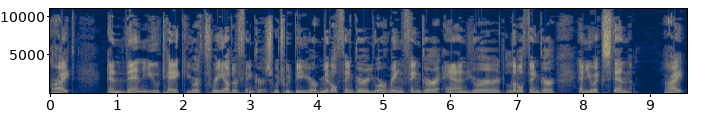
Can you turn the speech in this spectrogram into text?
All right? And then you take your three other fingers, which would be your middle finger, your ring finger, and your little finger, and you extend them. All right?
